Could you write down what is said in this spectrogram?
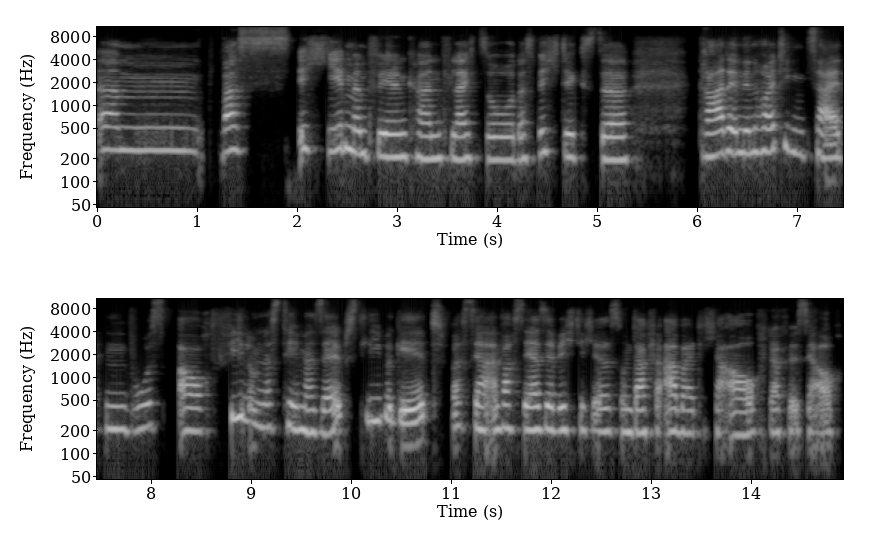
ähm, was ich jedem empfehlen kann, vielleicht so das Wichtigste, gerade in den heutigen Zeiten, wo es auch viel um das Thema Selbstliebe geht, was ja einfach sehr, sehr wichtig ist. Und dafür arbeite ich ja auch. Dafür ist ja auch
